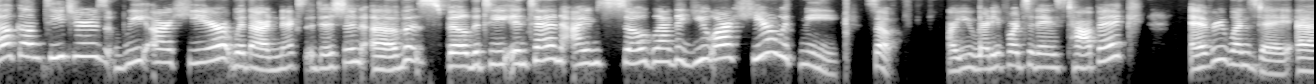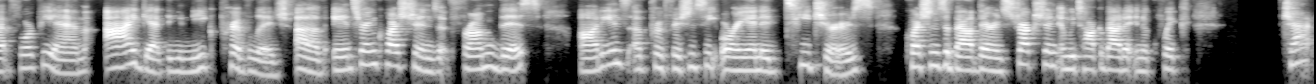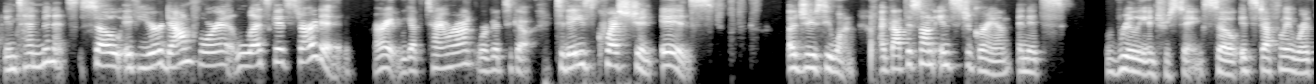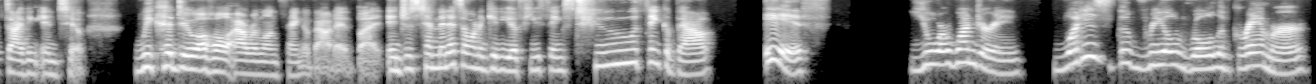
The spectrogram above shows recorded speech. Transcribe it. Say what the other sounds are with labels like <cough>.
Welcome, teachers. We are here with our next edition of Spill the Tea in 10. I'm so glad that you are here with me. So, are you ready for today's topic? Every Wednesday at 4 p.m., I get the unique privilege of answering questions from this audience of proficiency oriented teachers, questions about their instruction, and we talk about it in a quick chat in 10 minutes. So if you're down for it, let's get started. All right, we got the timer on. We're good to go. Today's question is a juicy one. I got this on Instagram and it's really interesting. So it's definitely worth diving into. We could do a whole hour long thing about it, but in just 10 minutes, I want to give you a few things to think about if you're wondering what is the real role of grammar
